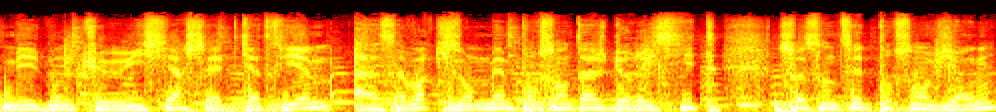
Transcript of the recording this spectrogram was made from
mais donc euh, ils cherchent à être quatrième. À savoir qu'ils ont le même pourcentage de réussite, 67% environ.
